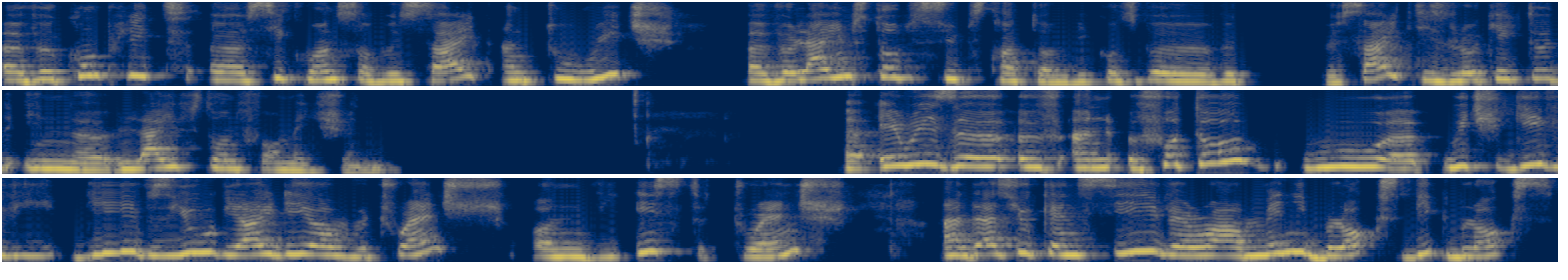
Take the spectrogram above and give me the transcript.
uh, the complete uh, sequence of the site and to reach uh, the limestone substratum because the, the the site is located in a limestone formation. Uh, here is a, a, a photo who, uh, which give, gives you the idea of the trench on the east trench. And as you can see, there are many blocks, big blocks,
